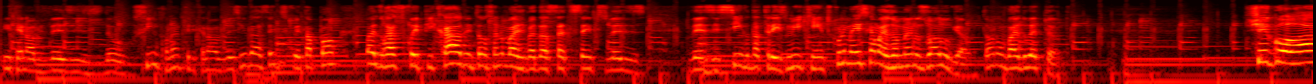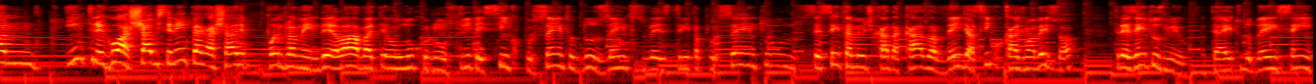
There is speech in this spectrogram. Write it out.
39 vezes deu 5, né? 39 vezes 5 dá 150 pau, mas o resto foi picado, então você não vai, vai dar 700 vezes, vezes 5, dá 3.500 por mês, que é mais ou menos o aluguel, então não vai doer tanto. Chegou lá, entregou a chave, você nem pega a chave, põe para vender lá, vai ter um lucro de uns 35%, 200 vezes 30%, 60 mil de cada casa, vende a 5 casas de uma vez só, 300 mil. Até aí tudo bem, sem,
